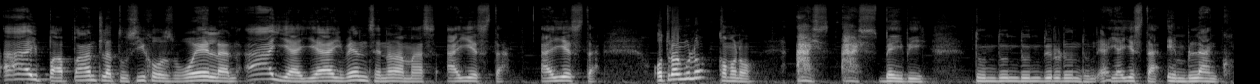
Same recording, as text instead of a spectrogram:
Ay, papantla, tus hijos vuelan. Ay, ay, ay. Vénse nada más. Ahí está, ahí está. ¿Otro ángulo? ¿Cómo no? Ay, ay, baby. Dun, dun, dun, dun, dun, dun. Ahí, ahí está, en blanco.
